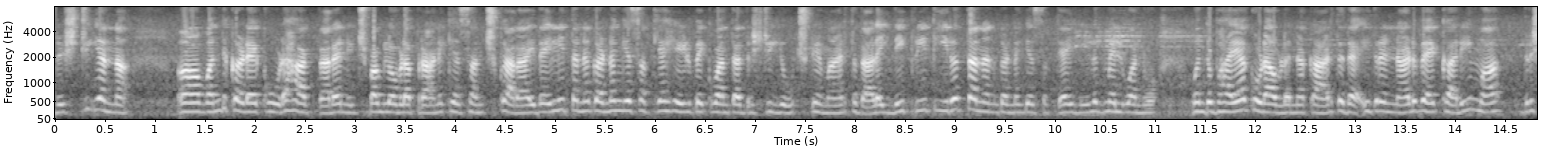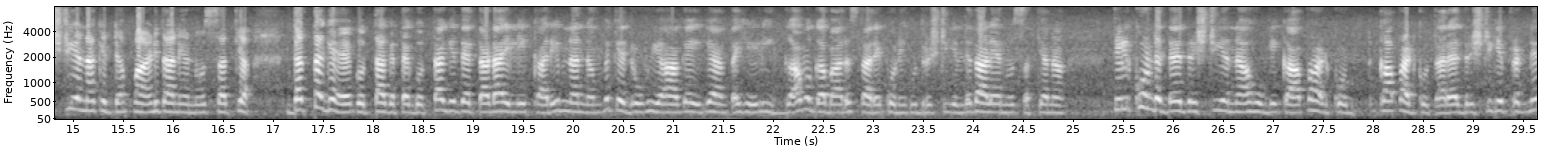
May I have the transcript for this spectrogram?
ದೃಷ್ಟಿಯನ್ನ ಒಂದ್ ಕಡೆ ಕೂಡ ಹಾಕ್ತಾರೆ. ನಿಜವಾಗ್ಲೂ ಅವಳ ಪ್ರಾಣಕ್ಕೆ ಸಂಚಕಾರ ಇದೆ. ಇಲ್ಲಿ ತನ್ನ ಗಂಡಂಗೆ ಸತ್ಯ ಹೇಳಬೇಕು ಅಂತ ದೃಷ್ಟಿ ಯೋಚನೆ ಮಾಡ್ತಿದ್ದಾಳೆ. ಇದೇ ಪ್ರೀತಿ ಇರುತ್ತಾ ನನ್ನ ಗಂಡಂಗೆ ಸತ್ಯ ಹೇಳಿದ್ಮೇಲೂ ಅನ್ನೋ ಒಂದು ಭಯ ಕೂಡ ಅವಳನ್ನ ಕಾಡ್ತಿದೆ. ಇದ್ರ ನಡುವೆ ಕರೀಮ ದೃಷ್ಟಿಯನ್ನ ಕಿಡ್ನಾಪ್ ಮಾಡಿದಾನೆ ಅನ್ನೋ ಸತ್ಯ ದತ್ತಗೆ ಗೊತ್ತಾಗುತ್ತೆ. ಗೊತ್ತಾಗಿದೆ ತಡ. ಇಲ್ಲಿ ಕರೀಮ್ನ ನಂಬಿಕೆ ದ್ರೋಹಿ ಹಾಗೆ ಹೀಗೆ ಅಂತ ಹೇಳಿ ಹಿಗ್ಗಾಮುಗ್ಗ ಬಾರಿಸ್ತಾರೆ. ಕೊನೆಗೂ ದೃಷ್ಟಿ ಇಲ್ಲದಾಳೆ ಅನ್ನೋ ಸತ್ಯನ ತಿಳ್ಕೊಂಡಿದ್ದೆ ದೃಷ್ಟಿಯನ್ನ ಹೋಗಿ ಕಾಪಾಡ್ಕೊ ಕಾಪಾಡ್ಕೋತಾರೆ. ದೃಷ್ಟಿಗೆ ಪ್ರಜ್ಞೆ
